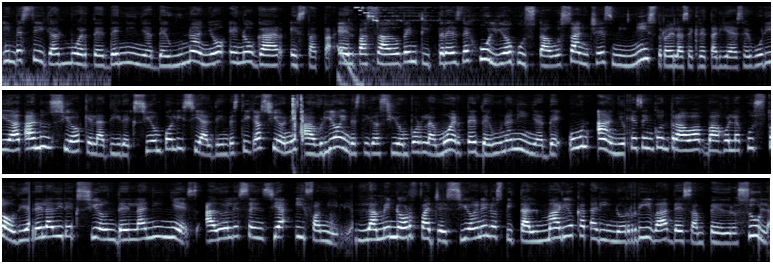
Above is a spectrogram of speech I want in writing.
Investigan muerte de niña de un año en hogar estatal. El pasado 23 de julio, Gustavo Sánchez, ministro de la Secretaría de Seguridad, anunció que la Dirección Policial de Investigaciones abrió investigación por la muerte de una niña de un año que se encontraba bajo la custodia de la Dirección de la Niñez, Adolescencia y Familia. La menor falleció en el Hospital Mario Catarino Riva de San Pedro Sula.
